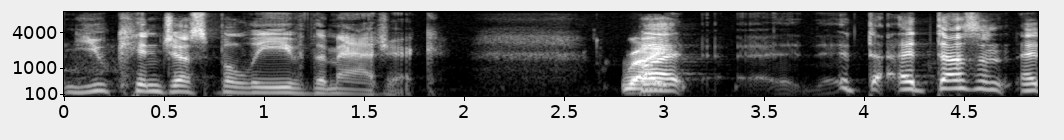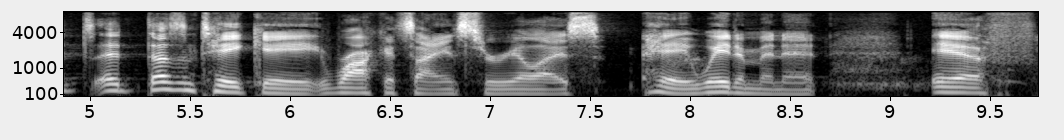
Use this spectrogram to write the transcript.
you can just believe the magic. right. But it, it doesn't it, it doesn't take a rocket science to realize, hey, wait a minute. If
